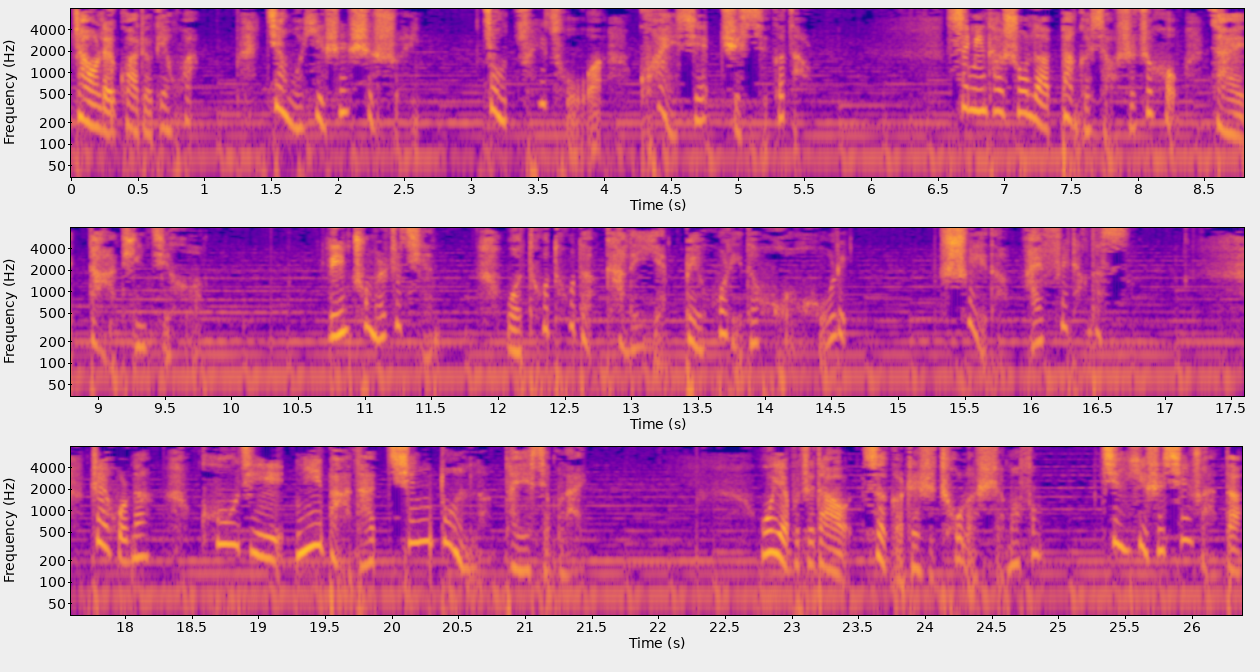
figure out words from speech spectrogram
赵磊挂掉电话，见我一身是水，就催促我快些去洗个澡。思明他说了半个小时之后在大厅集合。临出门之前，我偷偷的看了一眼被窝里的火狐狸，睡得还非常的死。这会儿呢，估计你把它清炖了，它也醒不来。我也不知道自个儿这是抽了什么风，竟一时心软的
